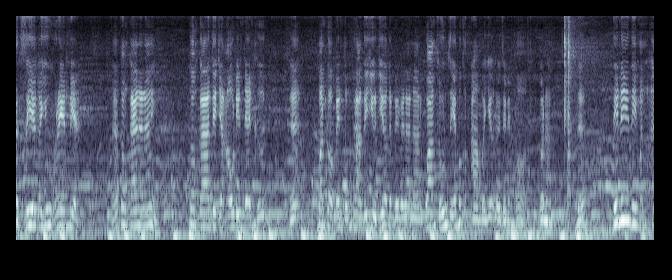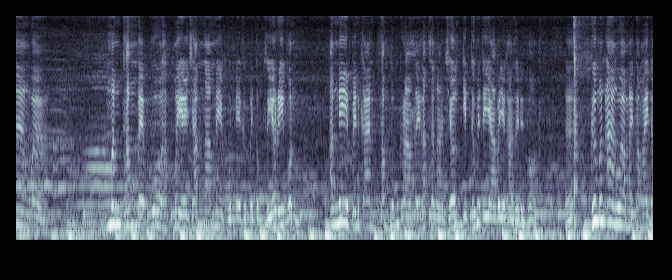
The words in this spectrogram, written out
รัสเซียกับยูเครนเนี่ยนะต้องการอะไร ต้องการที่จะเอาดินแดนคืนนะมันก็เป็นสงครามที่ยืดเยื้อกันเป็นเวลานาน ความสูญเสียมันก็ตามมาเยอะเลยเสด็จพ่อก็นั่นนะ ทีนี้ที่มันอ้างว่ามันทำแบบวัวไม่ให้ช้ำน้ำไม่ให้ขุนเนี่ยคือไม่ต้องเสียรีพล อันนี้เป็นการทำสงครามในลักษณะเชิงจิตวิทยาพยาคาเสด็จพ่อนะคือมันอ้างว่าไม่ต้องให้ท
